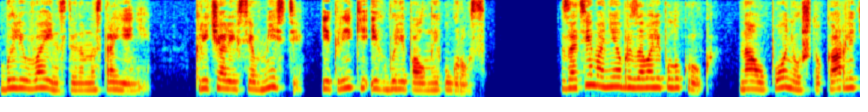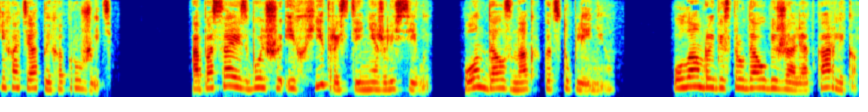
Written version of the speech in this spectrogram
были в воинственном настроении. Кричали все вместе, и крики их были полны угроз. Затем они образовали полукруг. Нау понял, что карлики хотят их окружить. Опасаясь больше их хитростей, нежели силы, он дал знак к отступлению. Уламры без труда убежали от карликов,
